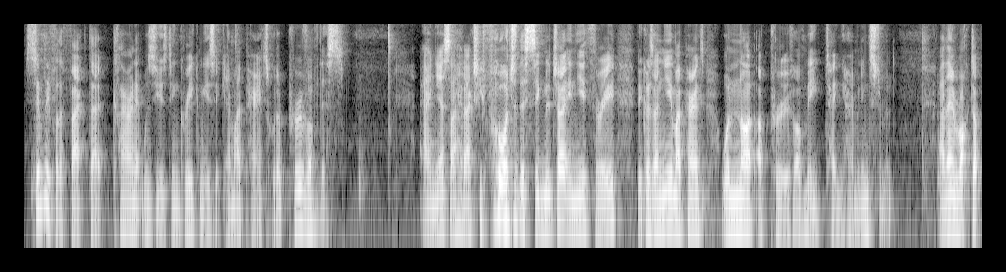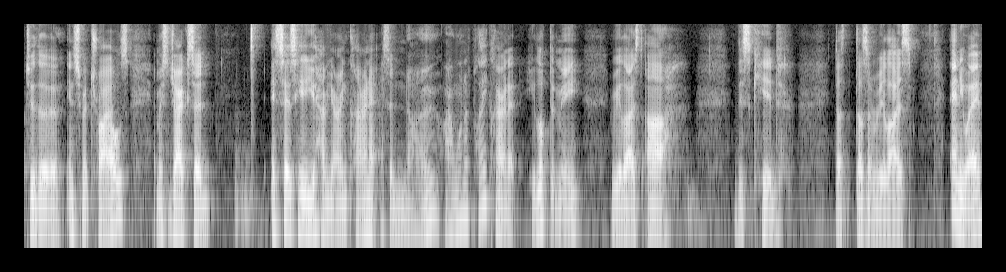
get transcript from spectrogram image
simply for the fact that clarinet was used in Greek music, and my parents would approve of this. And yes, I had actually forged this signature in year three because I knew my parents would not approve of me taking home an instrument. I then rocked up to the instrument trials, and Mr. Jarek said, It says here you have your own clarinet. I said, No, I want to play clarinet. He looked at me, realized, Ah, this kid does, doesn't realize. Anyway,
